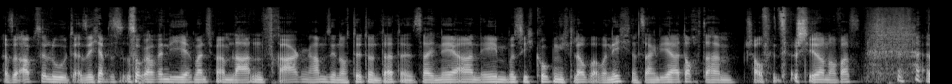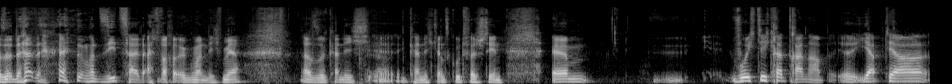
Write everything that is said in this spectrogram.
Also absolut. Also ich habe das sogar, wenn die hier manchmal im Laden fragen, haben sie noch das und das, dann sage ich, nee, ja, nee, muss ich gucken, ich glaube aber nicht. Dann sagen die, ja doch, da im Schaufenster steht auch noch was. Also da, man sieht's halt einfach irgendwann nicht mehr. Also kann ich, äh, kann ich ganz gut verstehen. Ähm, wo ich dich gerade dran habe, ihr habt ja,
